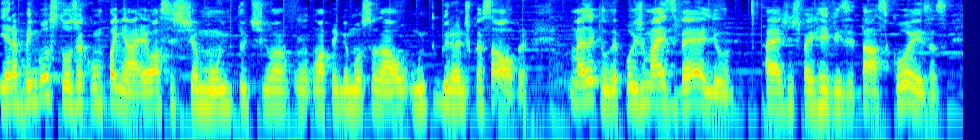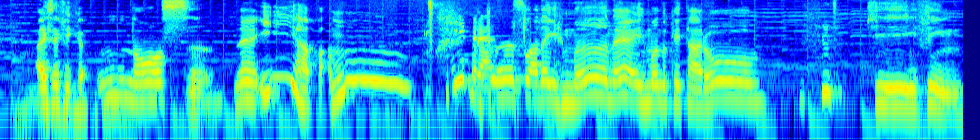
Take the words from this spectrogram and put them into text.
E era bem gostoso de acompanhar. Eu assistia muito, tinha uma- um, um apego emocional muito grande com essa obra. Mas aquilo, depois de mais velho, aí a gente vai revisitar as coisas. Aí você fica, hum, nossa, né? Ih, rapaz, hum, Ih, Bra. aquele lance lá da irmã, né? A irmã do Keitaro. que, enfim,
